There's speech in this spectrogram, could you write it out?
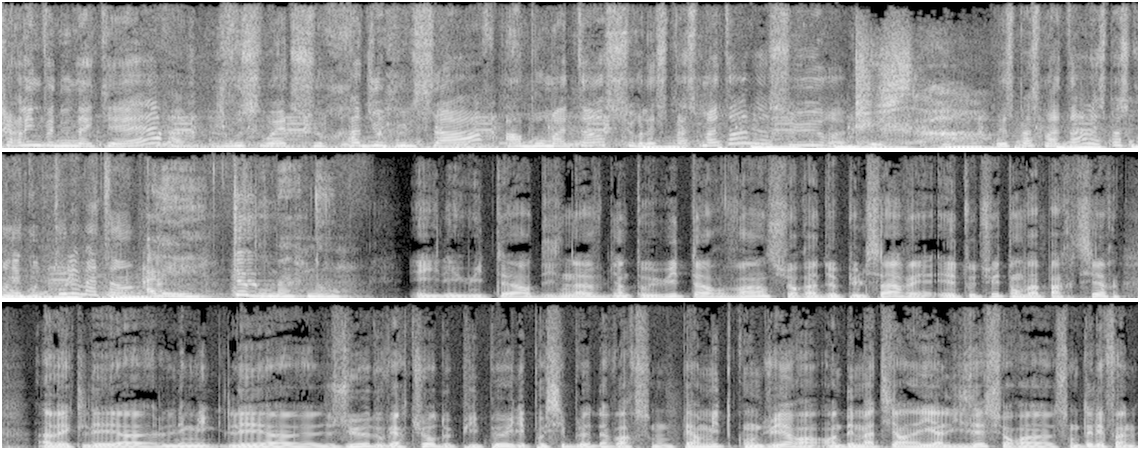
Charline Benounaker. Je vous souhaite sur Radio Pulsar un bon matin sur l'espace matin, bien sûr. Pulsar. L'espace matin, l'espace qu'on écoute tous les matins. Allez, debout maintenant. Et il est 8h19, bientôt 8h20 sur Radio Pulsar. Et, tout de suite, on va partir avec les, euh, euh, yeux d'ouverture. Depuis peu, il est possible d'avoir son permis de conduire en dématérialisé sur euh, son téléphone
